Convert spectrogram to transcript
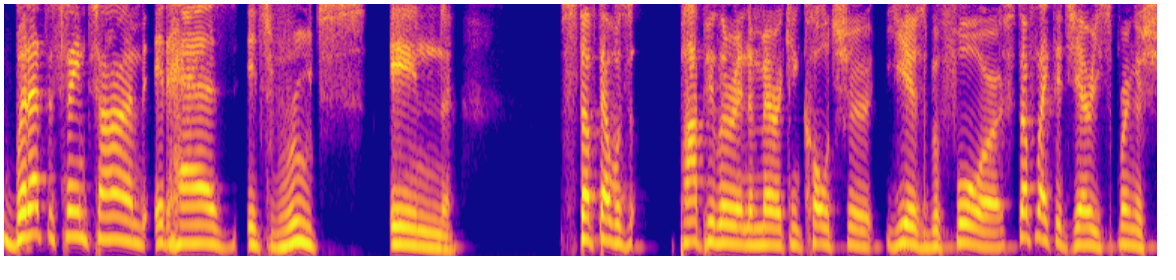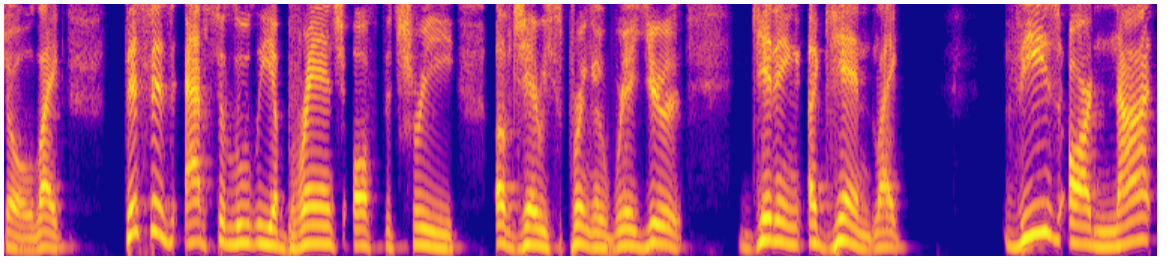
but at the same time, it has its roots in stuff that was popular in American culture years before, stuff like the Jerry Springer show. Like, this is absolutely a branch off the tree of Jerry Springer where you're getting, again, like, these are not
